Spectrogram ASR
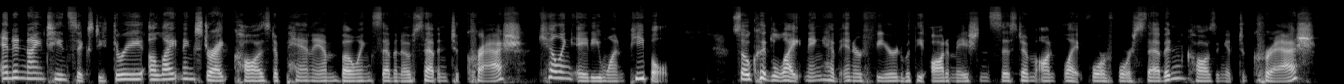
and in 1963, a lightning strike caused a Pan Am Boeing 707 to crash, killing 81 people. So, could lightning have interfered with the automation system on Flight 447, causing it to crash?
